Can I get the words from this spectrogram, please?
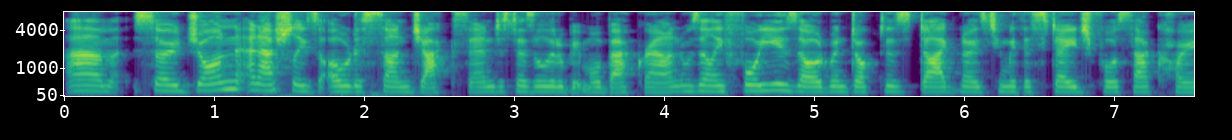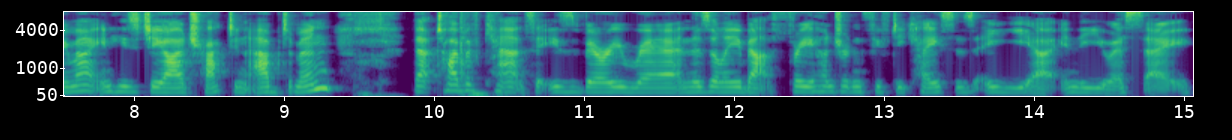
Um, so John and Ashley's oldest son, Jackson, just as a little bit more background, was only four years old when doctors diagnosed him with a stage four sarcoma in his GI tract and abdomen. That type of cancer is very rare, and there's only about 350 cases a year in the USA.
